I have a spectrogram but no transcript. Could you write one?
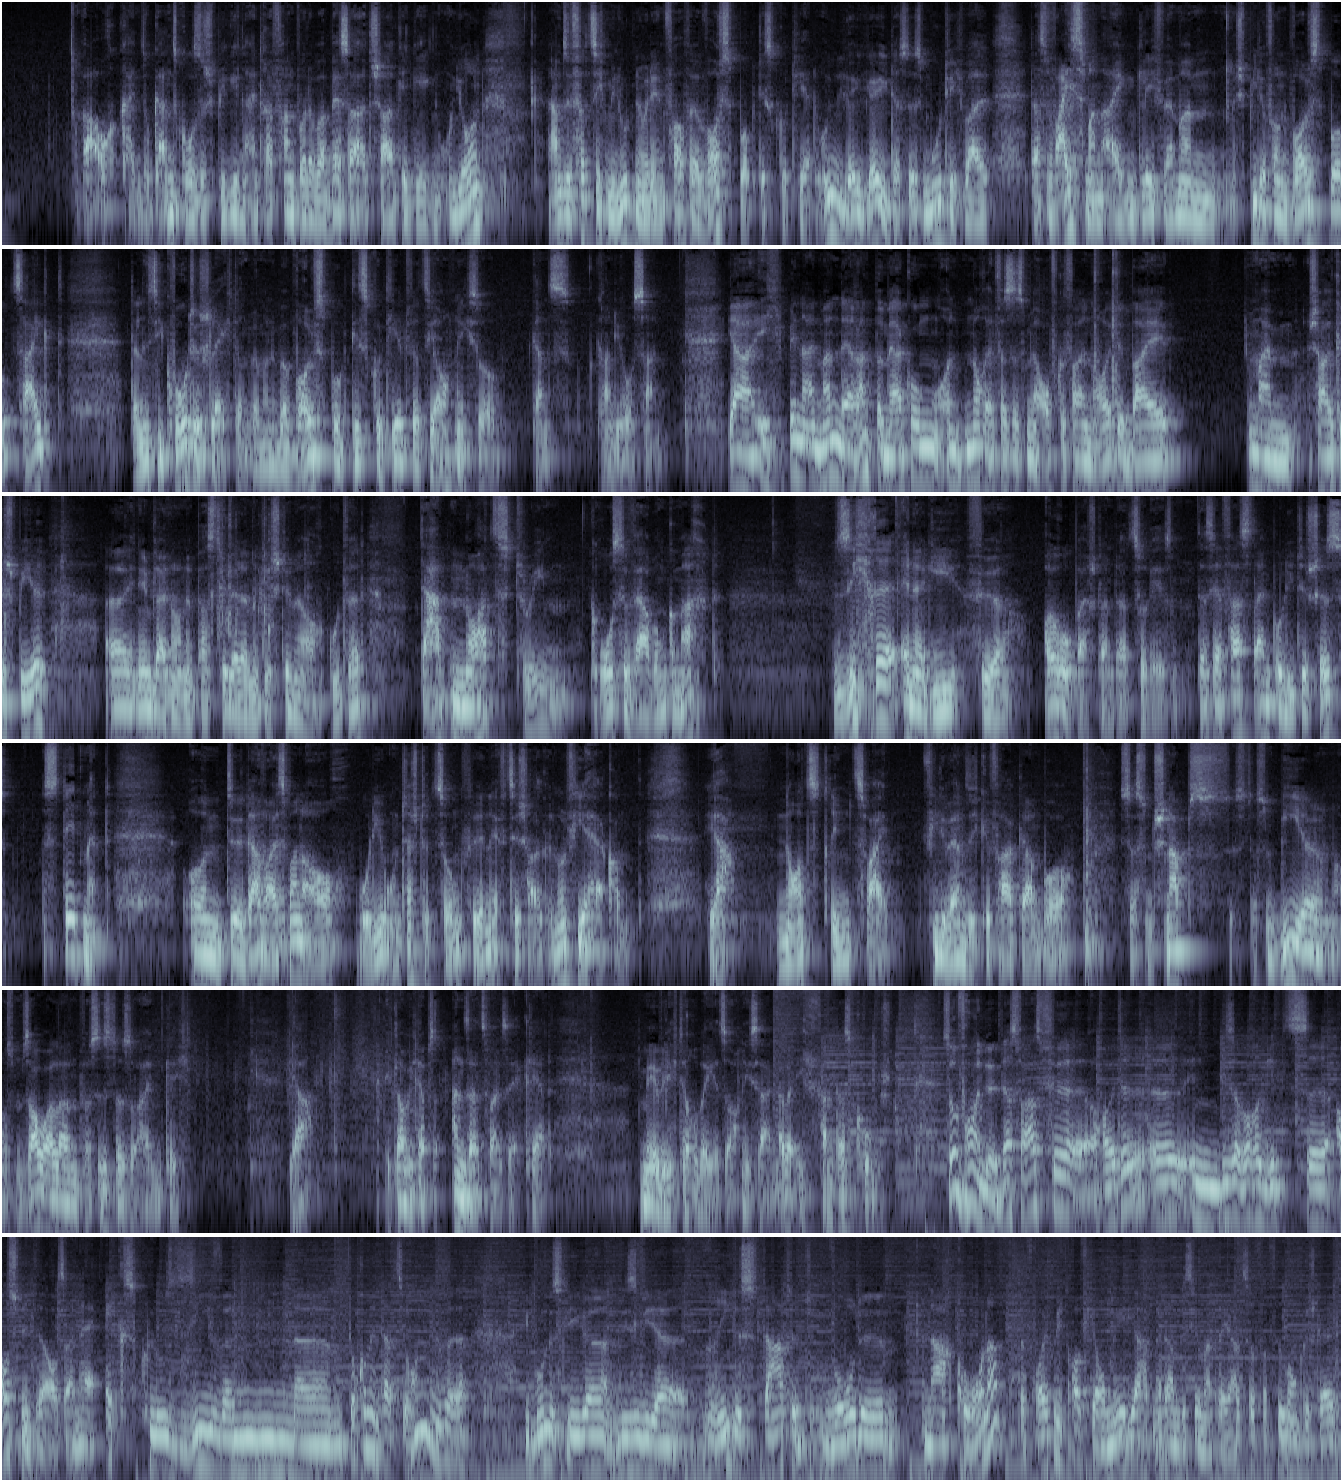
War auch kein so ganz großes Spiel gegen Eintracht Frankfurt, aber besser als Schalke gegen Union. Da haben sie 40 Minuten über den VfL Wolfsburg diskutiert. Uiuiui, das ist mutig, weil das weiß man eigentlich, wenn man Spiele von Wolfsburg zeigt, dann ist die Quote schlecht. Und wenn man über Wolfsburg diskutiert, wird sie auch nicht so ganz grandios sein. Ja, ich bin ein Mann der Randbemerkungen und noch etwas ist mir aufgefallen heute bei meinem Schalke-Spiel. Äh, ich nehme gleich noch eine Pastille, damit die Stimme auch gut wird. Da hat Nord Stream große Werbung gemacht. Sichere Energie für Europa stand da zu lesen. Das ist ja fast ein politisches Statement. Und äh, da weiß man auch, wo die Unterstützung für den FC Schalke 04 herkommt. Ja, Nord Stream 2. Viele werden sich gefragt haben, boah, ist das ein Schnaps? Ist das ein Bier aus dem Sauerland? Was ist das eigentlich? Ja, ich glaube, ich habe es ansatzweise erklärt. Mehr will ich darüber jetzt auch nicht sagen, aber ich fand das komisch. So, Freunde, das war's für heute. Äh, in dieser Woche gibt's äh, Ausschnitte aus einer exklusiven ähm, Dokumentation über die Bundesliga, wie sie wieder restartet wurde nach Corona. Da freue ich mich drauf. Yahoo Media hat mir da ein bisschen Material zur Verfügung gestellt.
